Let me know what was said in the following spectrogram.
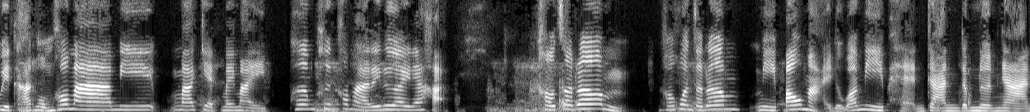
วิดถาโถมเข้ามามีมาเก็ตใหม่ ๆ เพิ่มขึ้นเข้ามาเรื่อยๆเนี่ยค่ะ เขาจะเริ่มเขาควรจะเริ่มมีเป้าหมายหรือว่ามีแผนการดำเนินงาน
